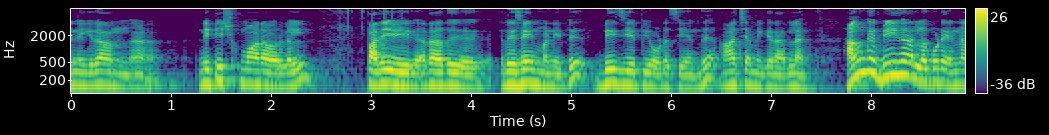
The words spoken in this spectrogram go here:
இன்றைக்கி தான் நிதிஷ்குமார் அவர்கள் பதவி அதாவது ரிசைன் பண்ணிவிட்டு பிஜேபியோடு சேர்ந்து ஆட்சி அமைக்கிறார்ல. அங்கே பீகாரில் கூட என்ன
